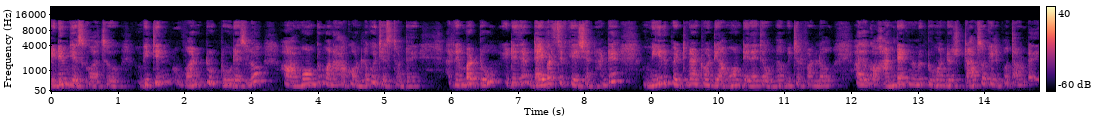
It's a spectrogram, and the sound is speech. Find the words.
రిడీమ్ చేసుకోవచ్చు. విత్ ఇన్ వన్ టు టూ డేస్లో ఆ అమౌంట్ మన అకౌంట్లోకి వచ్చేస్తుంటుంది. Number two it is diversification అంటే మీరు పెట్టినటువంటి అమౌంట్ ఏదైతే ఉందో మ్యూచువల్ ఫండ్లో అది ఒక హండ్రెడ్ నుండి టూ హండ్రెడ్ స్టాక్స్లోకి వెళ్ళిపోతూ ఉంటుంది.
